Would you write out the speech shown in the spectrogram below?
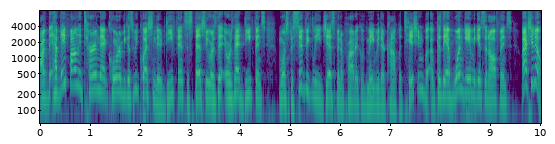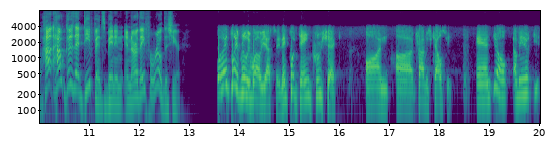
Are they, have they finally turned that corner? Because we question their defense, especially, or is that or is that defense more specifically just been a product of maybe their competition? But because they have one game against an offense. Well, actually, no. How how good has that defense been, and, and are they for real this year? Well, they played really well yesterday. They put Dane Cruikshank on uh, Travis Kelce, and you know, I mean, you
